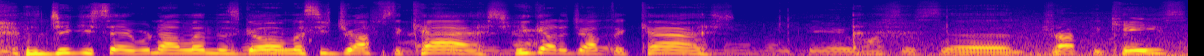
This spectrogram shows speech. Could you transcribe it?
Jiggy said we're not letting this go unless he drops the cash. He gotta drop the cash. Right there, wants us to uh, drop the case.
